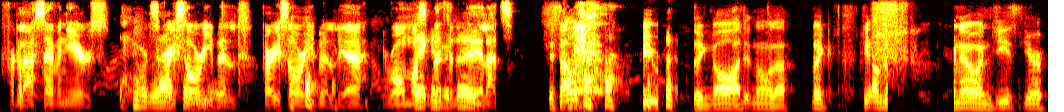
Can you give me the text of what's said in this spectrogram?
for the last seven years. It's a very last slow seven years. rebuild. Very slow rebuild. Yeah, Rome wasn't Taking built in your a day, lads. Is that what you're rebuilding? Oh, I didn't know that. Like, gee, I'm looking at the table here now, and geez, you're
